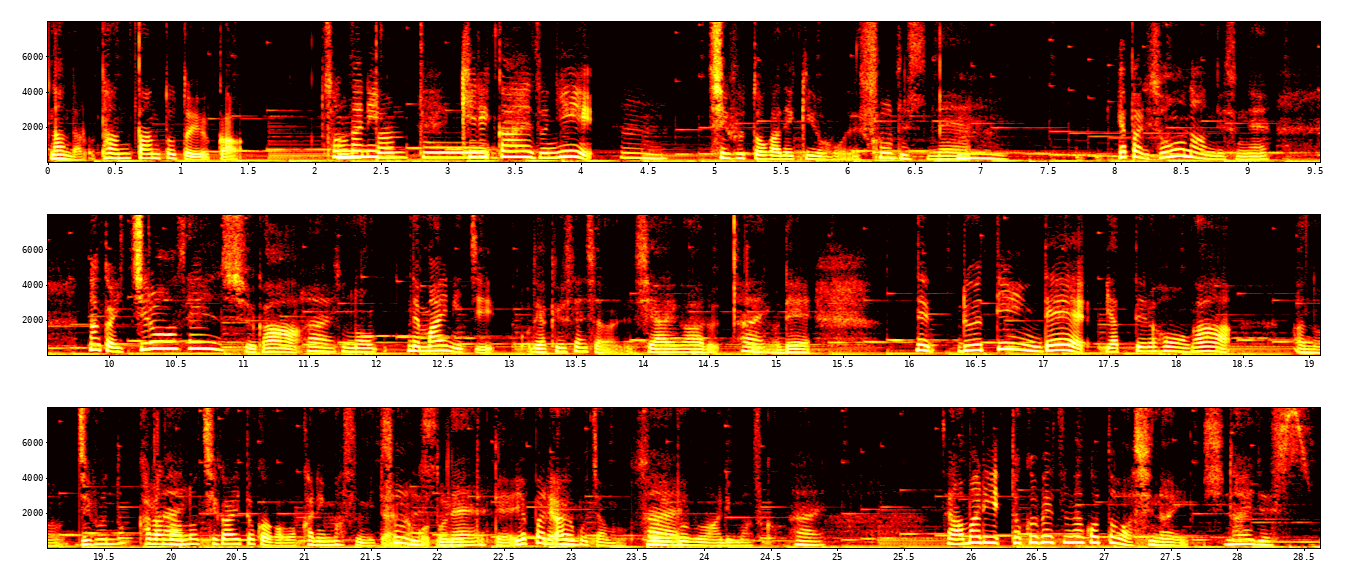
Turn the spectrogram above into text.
うなんだろう淡々とというかそんなに切り替えずにシフトができる方ですか、そうですね、うん、やっぱりそうなんですねなんかイチロー選手が、はい、そのね、毎日野球選手なので試合があるっていうのではい、でルーティンでやってる方があの自分の体の違いとかが分かりますみたいなことを言ってて、はいね、やっぱりあやこちゃんもそういう部分ありますか、はい、ああまり特別なことはしない？しないです。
